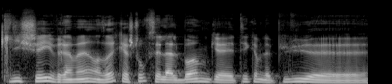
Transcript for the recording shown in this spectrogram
Cliché vraiment. On dirait que je trouve que c'est l'album qui a été comme le plus euh,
